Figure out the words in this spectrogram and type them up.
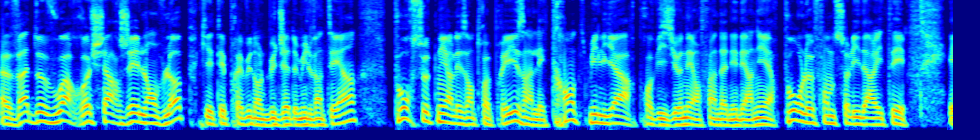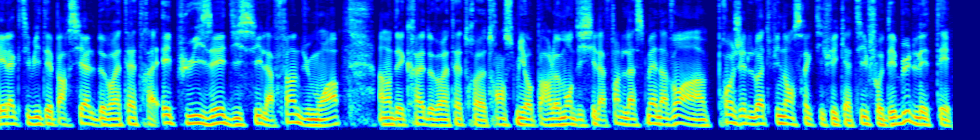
va devoir recharger l'enveloppe qui était prévue dans le budget 2021 pour soutenir les entreprises. Hein, les 30 milliards provisionnés en fin d'année dernière pour le fonds de solidarité et l'activité partielle devraient être épuisés d'ici la fin du mois. Un décret devrait être transmis au Parlement d'ici la fin de la semaine avant un projet de loi de finances rectificatif au début de l'été.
